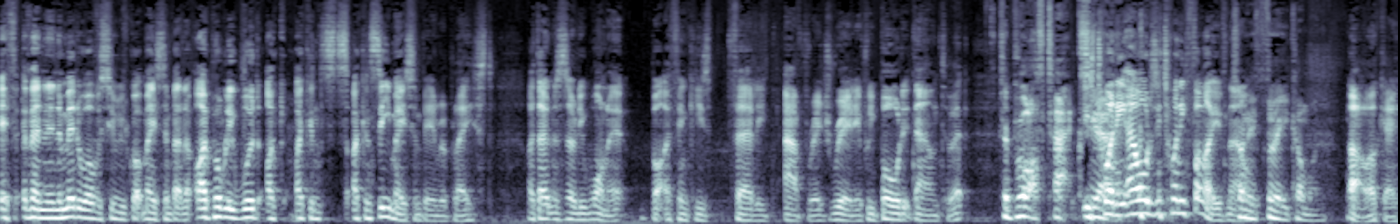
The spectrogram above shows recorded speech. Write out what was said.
if and then in the middle, obviously, we've got Mason Bennett. I probably would. I, I can I can see Mason being replaced. I don't necessarily want it, but I think he's fairly average, really. If we boiled it down to it, To brass tacks. he's yeah. twenty. How old is he? Twenty five now. 23, come on. Oh, okay.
